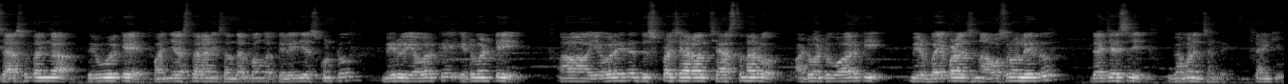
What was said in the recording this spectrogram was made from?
శాశ్వతంగా తిరువూరికే పనిచేస్తారని సందర్భంగా తెలియజేసుకుంటూ మీరు ఎవరికి ఎటువంటి ఎవరైతే దుష్ప్రచారాలు చేస్తున్నారో అటువంటి వారికి మీరు భయపడాల్సిన అవసరం లేదు. దయచేసి గమనించండి. Thank you.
